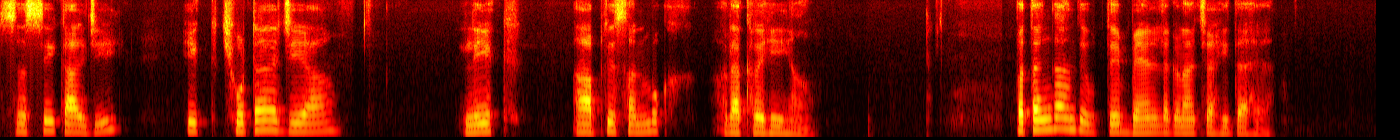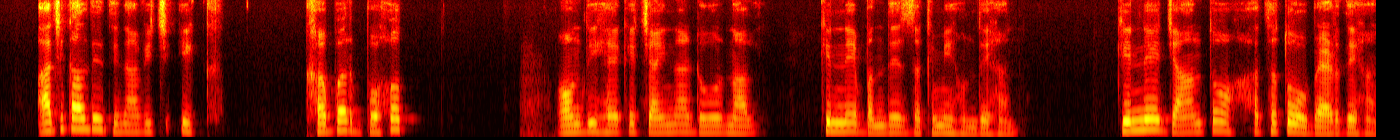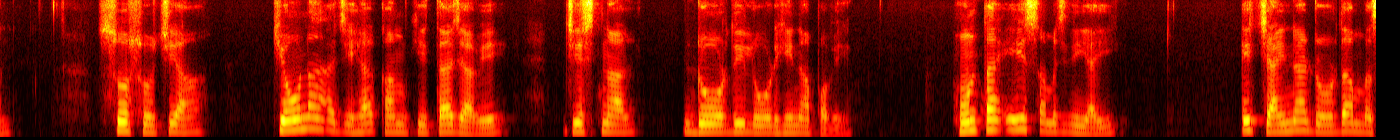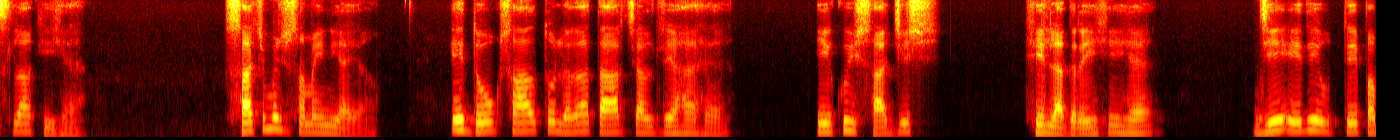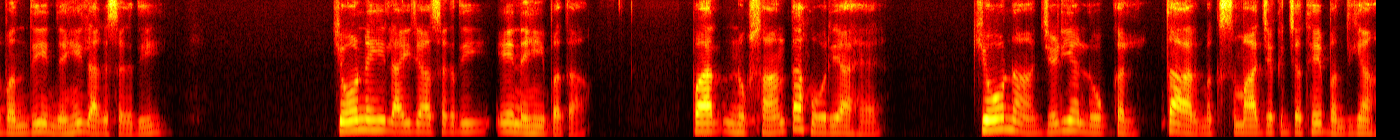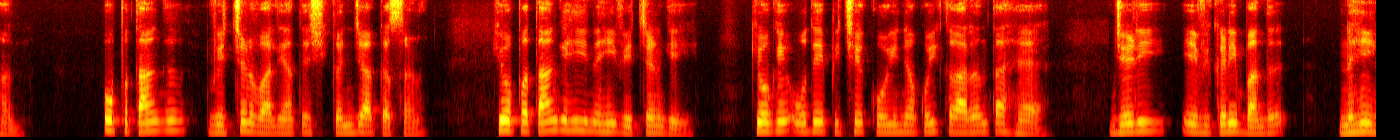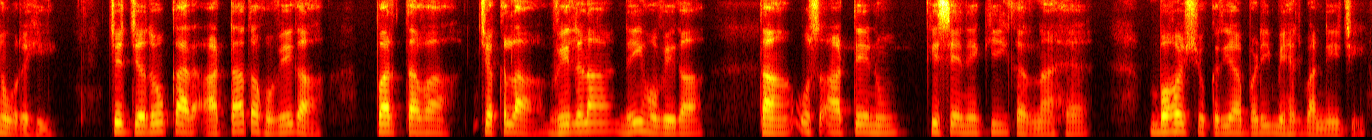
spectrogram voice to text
ਸਤਿ ਸ੍ਰੀ ਅਕਾਲ ਜੀ। ਇੱਕ ਛੋਟਾ ਜਿਹਾ ਲੇਖ ਆਪ ਦੇ ਸਨਮੁਖ ਰੱਖ ਰਹੀ ਹਾਂ। ਪਤੰਗਾਂ ਦੇ ਉੱਤੇ ਬੈਨ ਲੱਗਣਾ ਚਾਹੀਦਾ ਹੈ। ਅੱਜ ਕੱਲ ਦੇ ਦਿਨਾਂ ਵਿੱਚ ਇੱਕ ਖਬਰ ਬਹੁਤ ਆਉਂਦੀ ਹੈ ਕਿ ਚਾਈਨਾ ਡੋਰ ਨਾਲ ਕਿੰਨੇ ਬੰਦੇ ਜ਼ਖਮੀ ਹੁੰਦੇ ਹਨ, ਕਿੰਨੇ ਜਾਨ ਤੋਂ ਹੱਥ ਧੋ ਬੈਠਦੇ ਹਨ। ਸੋ ਸੋਚਿਆ ਕਿਉਂ ਨਾ ਅਜਿਹਾ ਕੰਮ ਕੀਤਾ ਜਾਵੇ ਜਿਸ ਨਾਲ ਡੋਰ ਦੀ ਲੋੜ ਹੀ ਨਾ ਪਵੇ? ਹੁਣ ਤਾਂ ਇਹ ਸਮਝ ਨਹੀਂ ਆਈ ਇਹ ਚਾਈਨਾ ਡੋਰ ਦਾ ਮਸਲਾ ਕੀ ਹੈ। ਸੱਚਮੁੱਚ ਸਮਝ ਨਹੀਂ ਆਇਆ। ਇਹ 2 ਸਾਲ ਤੋਂ ਲਗਾਤਾਰ ਚੱਲ ਰਿਹਾ ਹੈ। ਇਹ ਕੋਈ ਸਾਜ਼ਿਸ਼ ਹੀ ਲੱਗ ਰਹੀ ਹੈ। ਜੇ ਇਹਦੇ ਉੱਤੇ ਪਾਬੰਦੀ ਨਹੀਂ ਲੱਗ ਸਕਦੀ ਕਿਉਂ ਨਹੀਂ ਲਾਈ ਜਾ ਸਕਦੀ, ਇਹ ਨਹੀਂ ਪਤਾ। ਪਰ ਨੁਕਸਾਨ ਤਾਂ ਹੋ ਰਿਹਾ ਹੈ। ਕਿਉਂ ਨਾ ਜਿਹੜੀਆਂ ਲੋਕਲ, ਧਾਰਮਿਕ, ਸਮਾਜਿਕ ਜਥੇਬੰਦੀਆਂ ਹਨ, ਉਹ ਪਤੰਗ ਵੇਚਣ ਵਾਲਿਆਂ ਤੇ ਸ਼ਿਕੰਜਾ ਕੱਸਣ ਕਿ ਉਹ ਪਤੰਗ ਹੀ ਨਹੀਂ ਵੇਚਣਗੇ, ਕਿਉਂਕਿ ਉਹਦੇ ਪਿੱਛੇ ਕੋਈ ਨਾ ਕੋਈ ਕਾਰਨ ਤਾਂ ਹੈ, ਜਿਹੜੀ ਇਹ ਵਿਕਣੀ ਬੰਦ ਨਹੀਂ ਹੋ ਰਹੀ। ਜੇ ਜਦੋਂ ਘਰ ਆਟਾ ਤਾਂ ਹੋਵੇਗਾ, ਪਰ ਤਵਾ ਚਕਲਾ ਵੇਲਣਾ ਨਹੀਂ ਹੋਵੇਗਾ, ਤਾਂ ਉਸ ਆਟੇ ਨੂੰ ਕਿਸੇ ਨੇ ਕੀ ਕਰਨਾ ਹੈ? ਬਹੁਤ ਸ਼ੁਕਰੀਆ, ਬੜੀ ਮਿਹਰਬਾਨੀ ਜੀ।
